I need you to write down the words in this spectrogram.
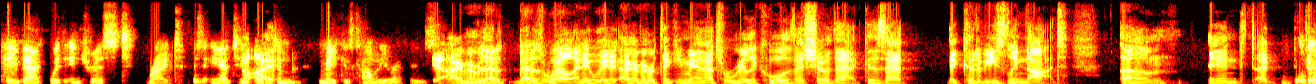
pay back with interest Right. his aunt who No, helped I- him make his comedy records. Yeah, I remember that that as well, and it, it- I remember thinking, man, that's really cool that they showed that because that they could have easily not. Um, and I Well, there,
